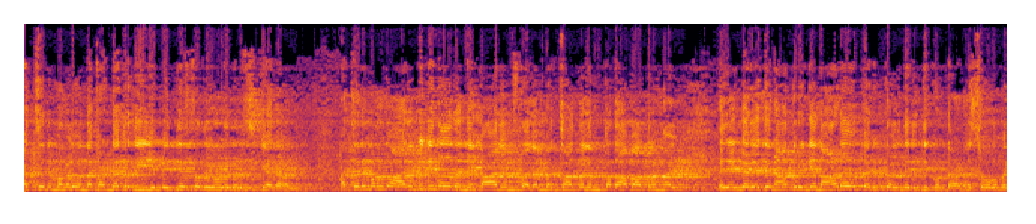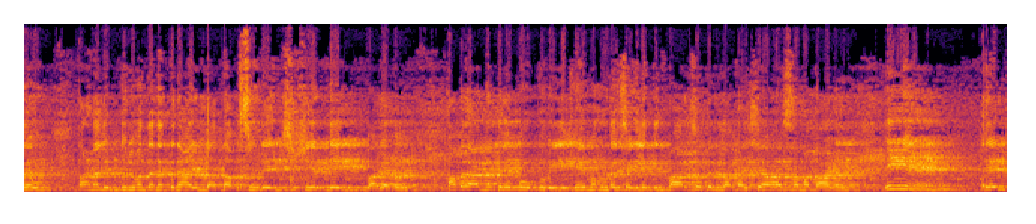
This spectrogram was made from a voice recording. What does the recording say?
അച്ഛനും മകളും എന്ന കണ്ടകൃതിയിലും വ്യത്യസ്തതയോടെ ദർശിക്കാനാവും അച്ഛനും മകളും ആരംഭിക്കുന്നത് തന്നെ കാലം സ്ഥലം പശ്ചാത്തലം കഥാപാത്രങ്ങൾ രംഗരചന തുടങ്ങിയ നാടക കരുക്കൾ നിരത്തിക്കൊണ്ടാണ് ശോകമരവും തണലും ഗുരുവന്ദനത്തിനായുള്ള തപസ്സുടെയും ശിഷ്യരുടെയും വരവ്. അപരാഹ്നത്തിലെ പോക്കുവയിൽ ഹേമകൂട ശൈലത്തിൻ പാർശ്വത്തിലുള്ള കൈശാശ്രമക്കാട് ഇങ്ങനെ രംഗ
